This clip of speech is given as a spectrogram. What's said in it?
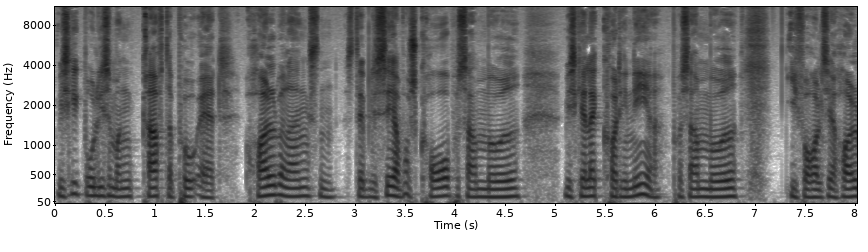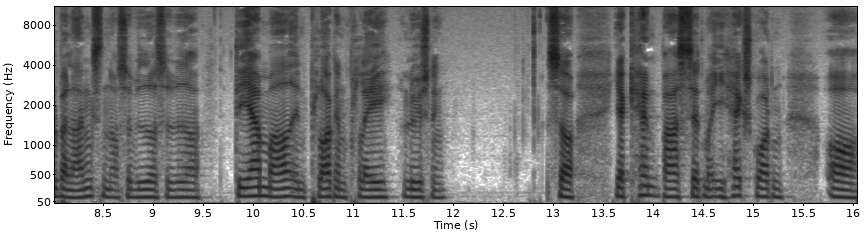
vi skal ikke bruge lige så mange kræfter på at holde balancen, stabilisere vores core på samme måde. Vi skal heller ikke koordinere på samme måde i forhold til at holde balancen osv. osv. Det er meget en plug and play løsning. Så jeg kan bare sætte mig i hack squatten og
